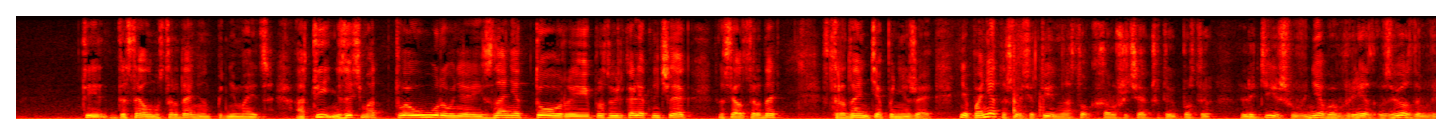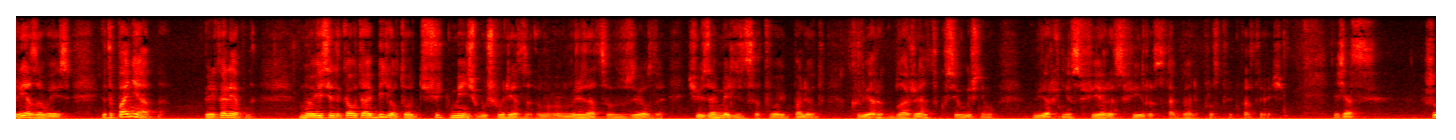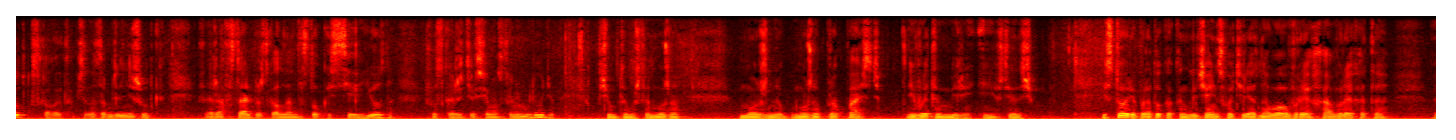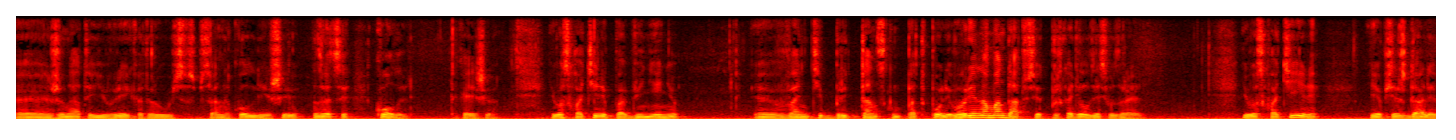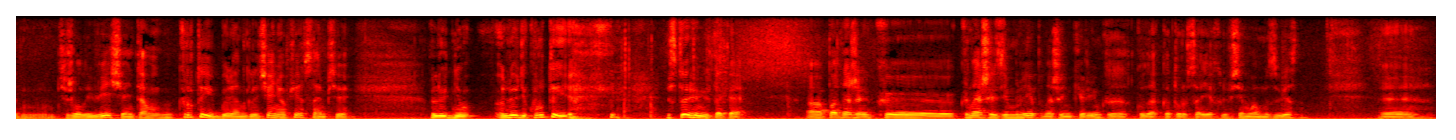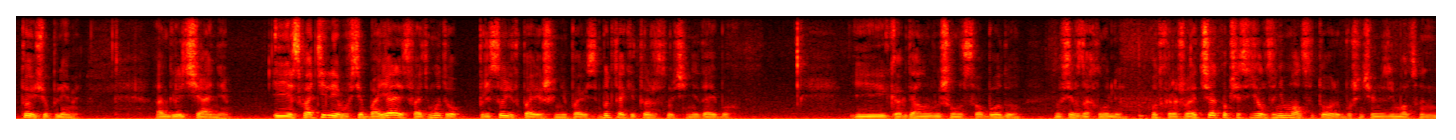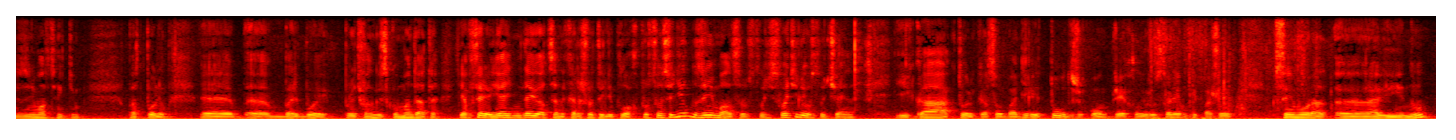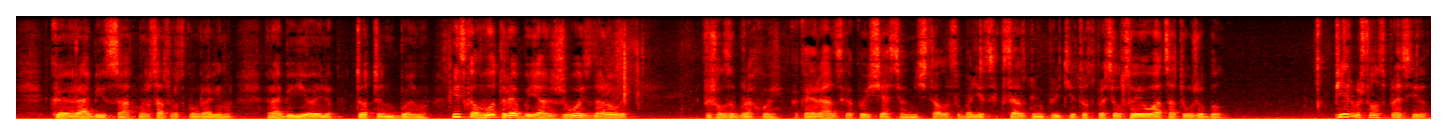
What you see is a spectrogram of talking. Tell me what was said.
Ты доставил ему страдания, он поднимается. А ты, независимо от твоего уровня и знания Торы, и просто великолепный человек, заставил страдать, страдание тебя понижает. Не, понятно, что если ты настолько хороший человек, что ты просто летишь в небо, врез, в звезды врезываясь, это понятно, великолепно. Но если ты кого-то обидел, то чуть меньше будешь врез, врезаться в звезды, чуть замедлится твой полет кверх, к блаженству, к Всевышнему, верхние сферы, сфирос и так далее. Просто простая вещь. Я сейчас шутку сказал, это вообще на самом деле не шутка. Раф Стальпер сказал, настолько серьезно, что скажите всем остальным людям. Почему? Потому что можно, можно, можно пропасть и в этом мире, и в следующем. История про то, как англичане схватили одного Авреха. Аврех – это э, женатый еврей, который учится специально в Колле и называется Колль такая решила. Его схватили по обвинению э, в антибританском подполье. Во времена мандата все это происходило здесь, в Израиле. Его схватили и вообще ждали тяжелые вещи. Они там крутые были англичане, вообще сами все люди, люди крутые. История у них такая. А по отношению к, к нашей земле, по отношению к Рим, куда, которые соехали, всем вам известно, э, то еще племя, англичане – и схватили его, все боялись, возьмут его, присудят к повешению, повесят. Были такие тоже случаи, не дай бог. И когда он вышел на свободу, мы все вздохнули. Вот хорошо. А этот человек вообще сидел, занимался Торой, больше ничем не занимался. Он не занимался никаким подпольем, э, э, борьбой против английского мандата. Я повторяю, я не даю оценок, хорошо это или плохо. Просто он сидел и занимался, схватили его случайно. И как только освободили, тут же он приехал в Иерусалим и пошел к своему э, раввину, к раби Сатмару, сатмарскому раввину, раби Йоэлю Тоттенбойму. И сказал, вот, Рэбе, я живой, здоровый, пришел за брахой. Какая радость, какое счастье, он мечтал освободиться, сразу к нему прийти. Тот спросил, своего отца ты уже был? Первое, что он спросил.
